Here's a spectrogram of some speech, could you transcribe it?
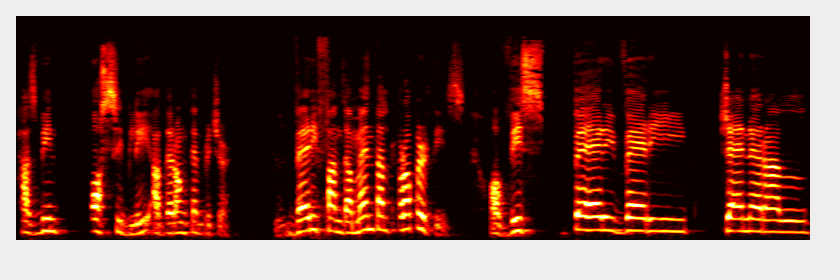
has been possibly at the wrong temperature. Very fundamental properties of this very, very general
